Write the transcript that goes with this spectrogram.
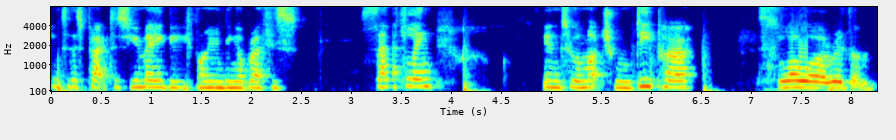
into this practice, you may be finding your breath is settling into a much deeper, slower rhythm.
